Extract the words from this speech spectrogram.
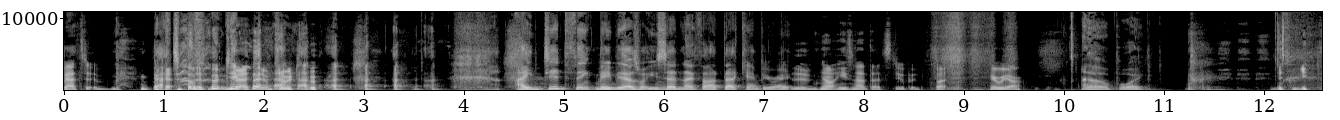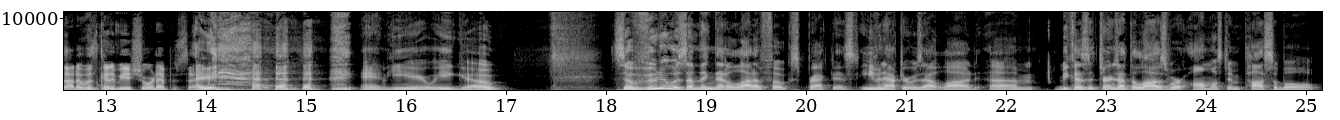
Voodoo. bathtub. I did think maybe that was what you said, and I thought that can't be right. No, he's not that stupid. But here we are. Oh boy. you thought it was going to be a short episode. and here we go. So voodoo was something that a lot of folks practiced, even after it was outlawed, um, because it turns out the laws were almost impossible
